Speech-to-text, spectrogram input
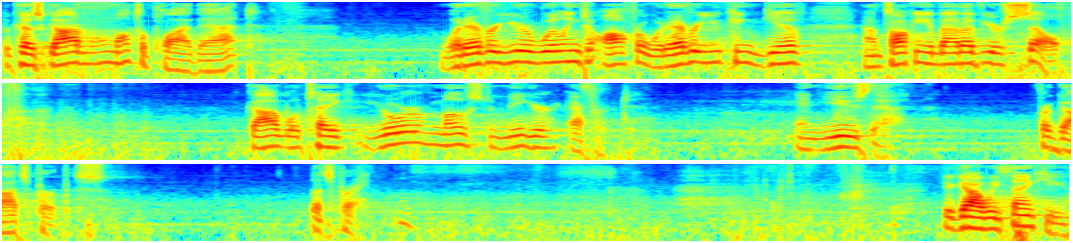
because God will multiply that. Whatever you're willing to offer, whatever you can give, I'm talking about of yourself, God will take your most meager effort and use that for God's purpose. Let's pray. Dear God, we thank you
